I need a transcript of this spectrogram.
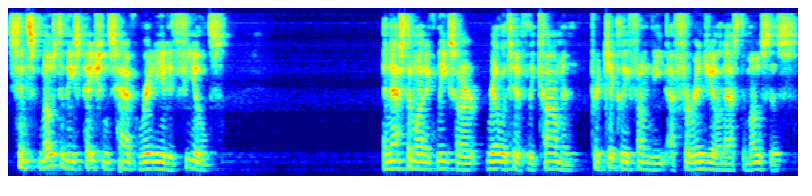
Since most of these patients have radiated fields, anastomotic leaks are relatively common, particularly from the pharyngeal anastomosis.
